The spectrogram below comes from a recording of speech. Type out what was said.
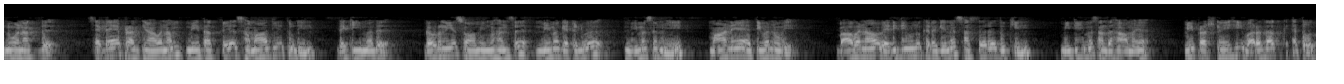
නුවණක්ද? සැබෑ ප්‍රඥාව නම් මේ తත්වය සමාධිය තුලින් දැකීමද? ගෞරවනීය ස්වාමින් වහන්සේ මෙම ගැටලුව විමසනුවේ මානය ඇතිව නොවේ. භාවනාව වැඩි දියුණු කරගෙන සසර දුකින් මිදීම සඳහාමය. මේ ප්‍රශ්නයෙහි වරදක් ඇතොත්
